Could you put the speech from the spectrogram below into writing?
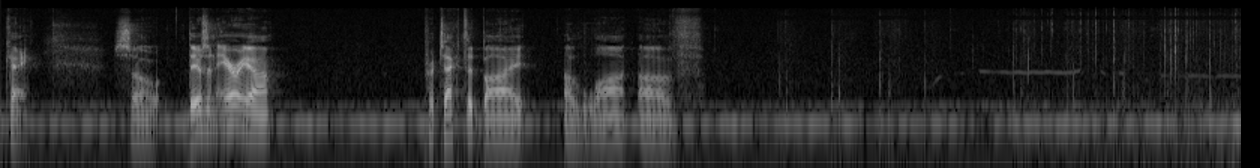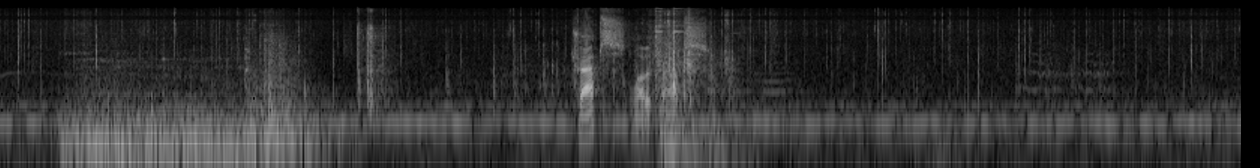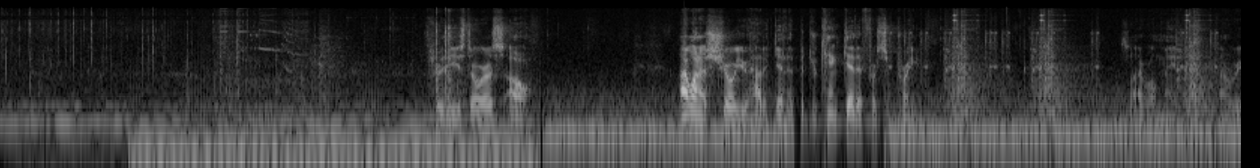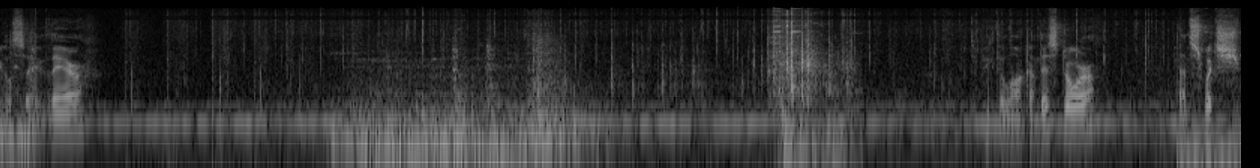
Okay. So there's an area protected by a lot of traps, a lot of traps. Through these doors. Oh. I want to show you how to get it, but you can't get it for Supreme. So I will make a real save there. Lock on this door. That switch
